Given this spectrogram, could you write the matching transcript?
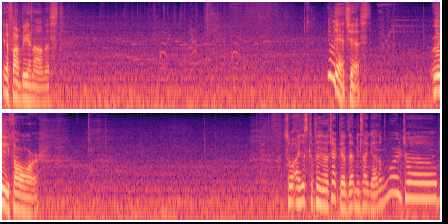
If I'm being honest. Give me that chest. Ether. So I just completed an objective. That means I got a wardrobe.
